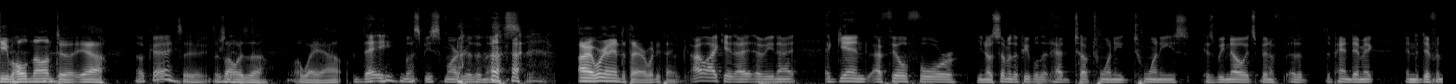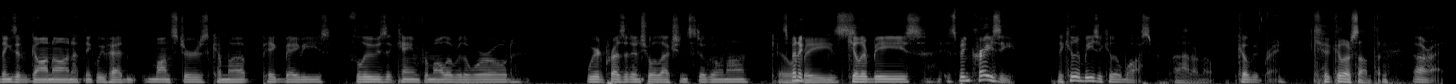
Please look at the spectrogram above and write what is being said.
keep holding on to it. Yeah. Okay. So there's always a, a way out. They must be smarter than us. All right, we're gonna end it there. What do you think? I like it. I, I mean, I again, I feel for you know some of the people that had tough 2020s because we know it's been a, uh, the, the pandemic and the different things that have gone on. I think we've had monsters come up, pig babies, flus that came from all over the world, weird presidential elections still going on, Killer been a bees. killer bees. It's been crazy. The killer bees or killer wasp? I don't know. COVID brain. Killer something. All right,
